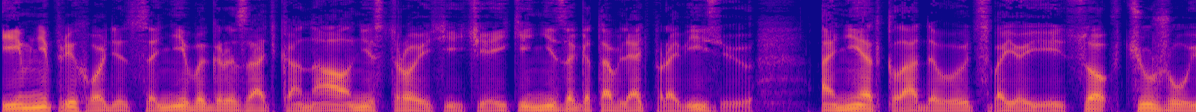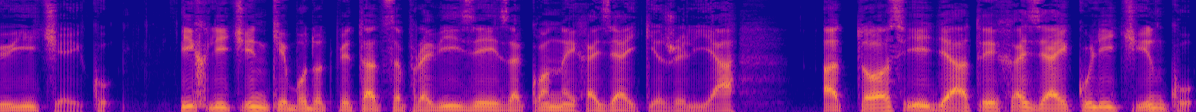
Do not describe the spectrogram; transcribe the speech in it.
Им не приходится ни выгрызать канал, ни строить ячейки, ни заготовлять провизию. Они откладывают свое яйцо в чужую ячейку. Их личинки будут питаться провизией законной хозяйки жилья, а то съедят и хозяйку-личинку.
